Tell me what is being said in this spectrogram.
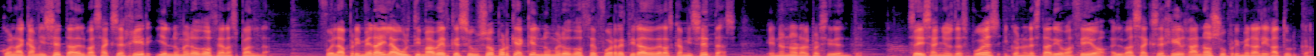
con la camiseta del Basak Sehir y el número 12 a la espalda. Fue la primera y la última vez que se usó porque aquel número 12 fue retirado de las camisetas, en honor al presidente. Seis años después, y con el estadio vacío, el Basak Sehir ganó su primera liga turca.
